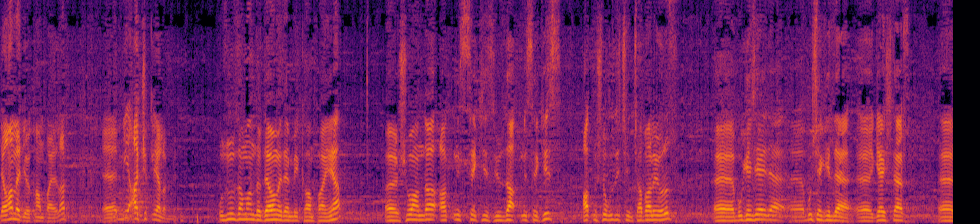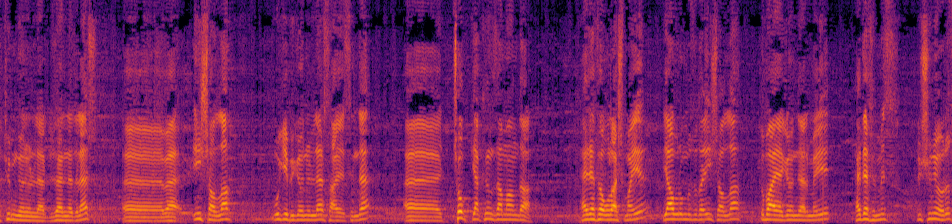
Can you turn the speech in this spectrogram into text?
devam ediyor kampanyalar. Eee, bir açıklayalım. uzun zamandır devam eden bir kampanya. Ee, şu anda 68, yüzde 68, 69 için çabalıyoruz. Ee, bu geceyi de e, bu şekilde e, gençler, e, tüm gönüller düzenlediler. Ee, ve inşallah bu gibi gönüller sayesinde e, çok yakın zamanda hedefe ulaşmayı, yavrumuzu da inşallah Dubai'ye göndermeyi hedefimiz düşünüyoruz.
